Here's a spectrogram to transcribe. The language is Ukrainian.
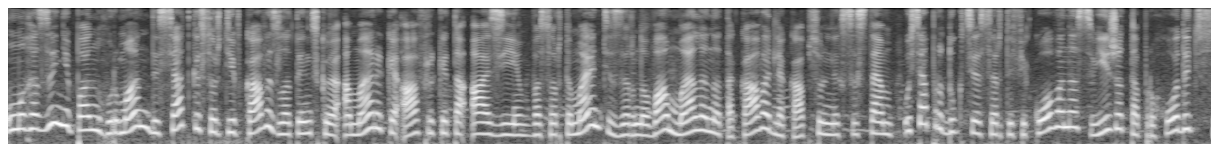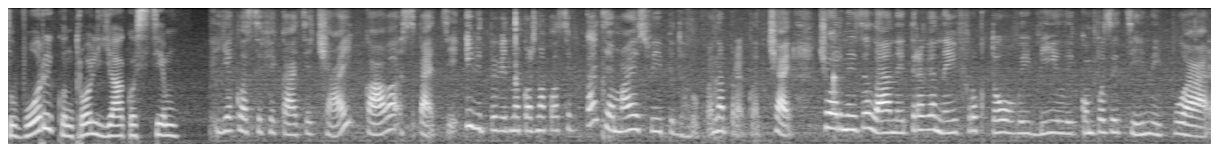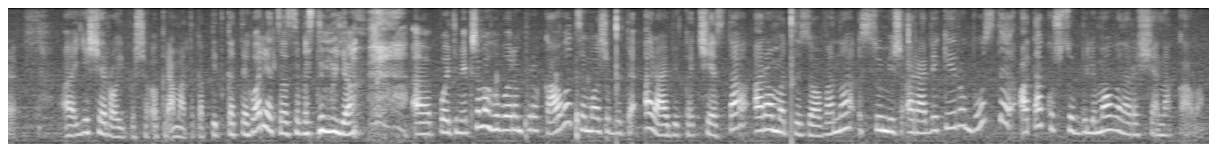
У магазині пан Гурман десятки сортів кави з Латинської Америки, Африки та Азії. В асортименті зернова, мелена та кава для капсульних систем. Уся продукція сертифікована, свіжа та проходить суворий контроль якості. Є класифікація чай, кава, спеції. І відповідно кожна класифікація має свої підгрупи. Наприклад, чай чорний, зелений, трав'яний, фруктовий, білий, композиційний, пуери. Є ще ройбуша, окрема така підкатегорія, це особисто моя. Потім, якщо ми говоримо про каву, це може бути арабіка чиста, ароматизована, суміш арабіки і робусти, а також сублімована розчинна кава.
